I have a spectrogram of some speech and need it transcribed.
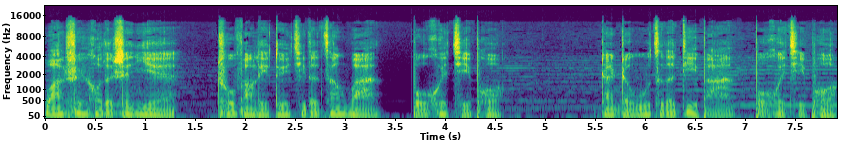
娃睡后的深夜，厨房里堆积的脏碗不会挤破。沾着污渍的地板不会挤破，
